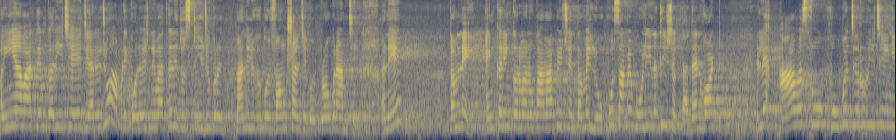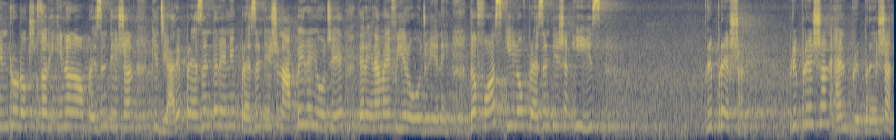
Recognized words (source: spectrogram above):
અહીંયા વાત એમ કરી છે, જ્યારે જો આપણે કોલેજની વાત કરીએ તો સ્ટેજ ઉપર માની લો કે કોઈ ફંક્શન છે, કોઈ પ્રોગ્રામ છે. અને તમને એન્કરિંગ કરવાનું કામ આપ્યું છે ને તમે લોકો સામે બોલી નથી શકતા. દેન વોટ એટલે આ વસ્તુઓ ખૂબ જ જરૂરી છે. In introduction sorry in presentation કે જ્યારે પ્રેઝન્ટર એની પ્રેઝન્ટેશન આપી રહ્યો છે, ત્યારે એનામાં એ ફિયર હોવો જોઈએ નહીં. The first skill of presentation is preparation preparation and preparation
